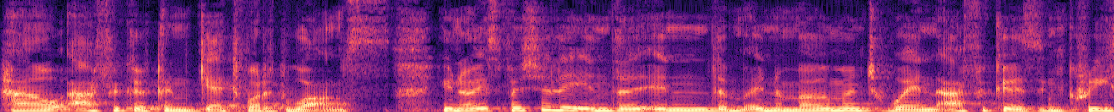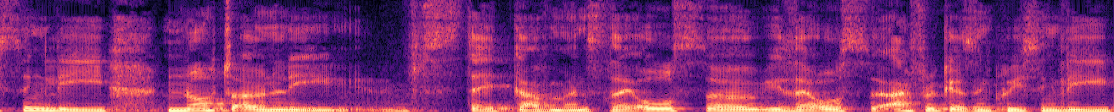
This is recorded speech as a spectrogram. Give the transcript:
how Africa can get what it wants. You know, especially in the in the in a moment when Africa is increasingly not only state governments, they also they also Africa is increasingly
